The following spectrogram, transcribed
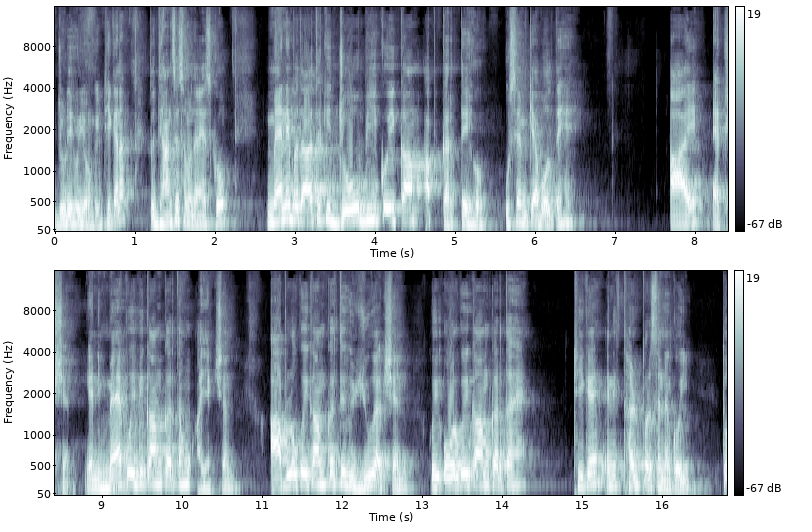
जुड़ी हुई होंगी, ठीक है ना? तो ध्यान से समझना है इसको। मैंने बताया था कि जो भी कोई काम आप करते हो, उसे हम क्या बोलते हैं? आई एक्शन यानी मैं कोई भी काम करता हूँ आई एक्शन आप लोग कोई काम करते हो यू एक्शन कोई और कोई काम करता है, ठीक है? यानी थर्ड पर्सन है कोई। तो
